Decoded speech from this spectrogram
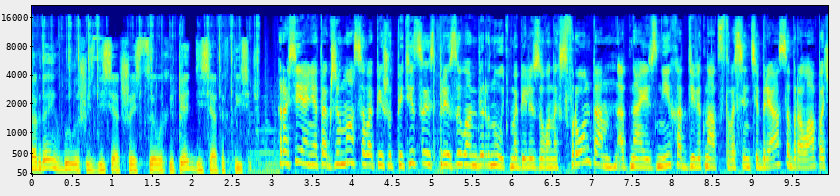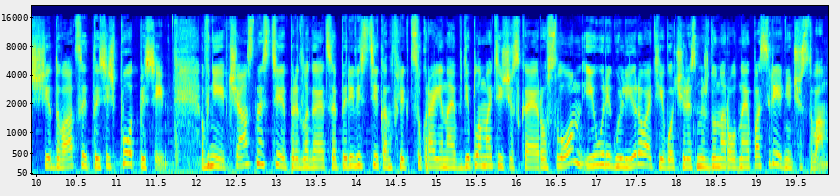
тогда их было 66,5 тысяч. Россияне также массово пишут петиции с призывом вернуть мобилизованных с фронта. Одна из них от 19 сентября собрала почти 20 тысяч подписей. В ней, в частности, предлагается перевести конфликт с Украиной в дипломатическое русло и урегулировать его через международное посредничество.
